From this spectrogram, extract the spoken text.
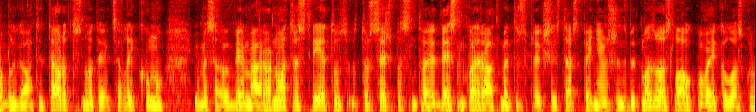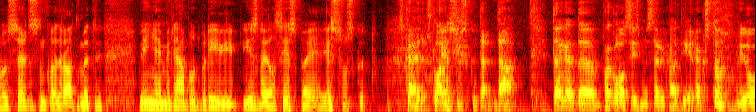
obligāti taru, tas noteikts ar likumu, jo mēs vienmēr varam atrast vietu, tur 16 vai 10 km priekš šīs starts pieņemšanas, bet mazos lauku veikalos, kuros 60 km, viņiem ir jābūt brīvībai, izvēles iespējai. Es uzskatu. Skaidrs, labi. Es uzskatu. Tā, tā. Tagad uh, paklausīsimies arī kādu ierakstu, jo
